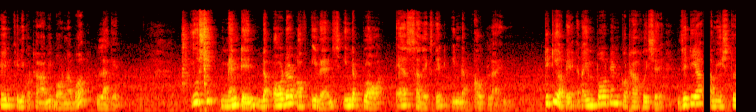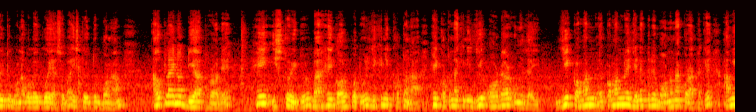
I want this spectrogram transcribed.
সেইখিনি কথা আমি বৰ্ণাব লাগে। You should maintain the order of events in the plot as suggested in the outline তৃতীয়তে এটা ইম্পৰ্টেণ্ট কথা হৈছে যেতিয়া আমি ষ্টৰিটো বনাবলৈ গৈ আছোঁ বা ষ্টৰিটো বনাম আউটলাইনত দিয়া ধৰণে সেই ষ্টৰিটোৰ বা সেই গল্পটোৰ যিখিনি ঘটনা সেই ঘটনাখিনি যি অৰ্ডাৰ অনুযায়ী যি ক্ৰমান ক্ৰমান্বয়ে যেনেদৰে বৰ্ণনা কৰা থাকে আমি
